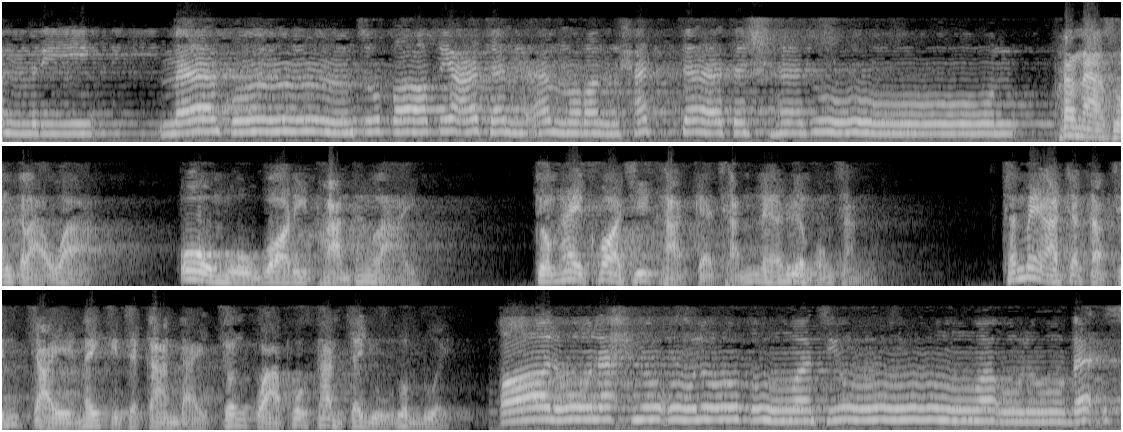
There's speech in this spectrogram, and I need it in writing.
أمري ما كنت قاطعة أمرا حتى تشهدون พระนางทรงกล่าวว่า โอ้หมู่บริพารทั้งหลาย จงให้ข้อชี้ขาดแก่ฉันในเรื่องของฉัน ฉันไม่อาจจะตัดสินใจในกิจการใด จนกว่าพวกท่านจะอยู่ร่วมด้วย قالوا نحن أولو قوة وأولو بأس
